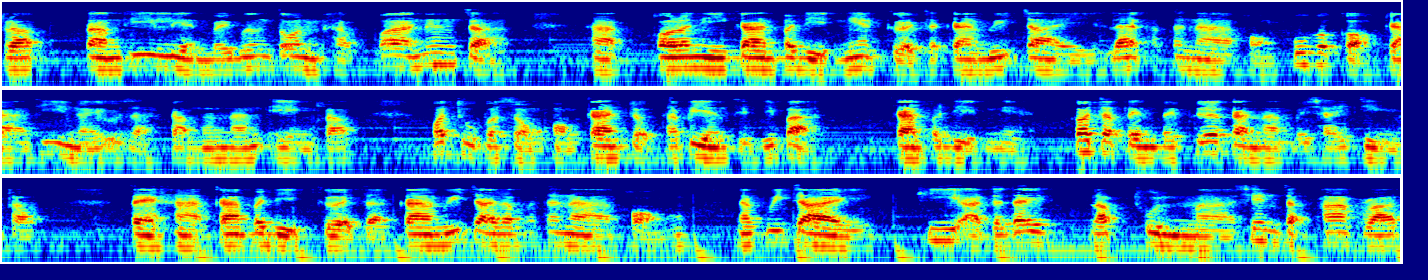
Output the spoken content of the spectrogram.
ครับตามที่เรียนไว้เบื้องต้นครับ ว่าเนื่องจากหากกรณีการประดิษฐ์เนี่ยเกิดจากการวิจัยและพัฒนาของผู้ประกอบการที่อยู่ในอุตสาหกรรมนั้นๆเองครับ วัตถุประสงค์ของการจดทะเบียนสิทธิบัตรการประดิษฐ์เนี่ยก็จะเป็นไปเพื่อการนำไปใช้จริงครับ แต่หากการประดิษฐ์เกิดจากการวิจัยและพัฒนาของนักวิจัยที่อาจจะได้รับทุนมาเช่นจากภาครัฐ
